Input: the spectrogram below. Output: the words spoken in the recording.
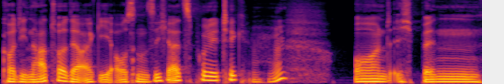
Koordinator der AG Außen- und Sicherheitspolitik. Mhm. Und ich bin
